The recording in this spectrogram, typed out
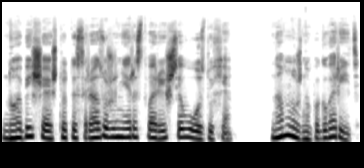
но обещай, что ты сразу же не растворишься в воздухе. Нам нужно поговорить».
